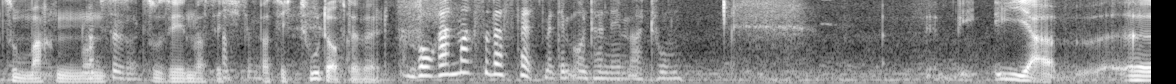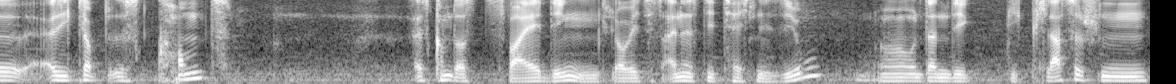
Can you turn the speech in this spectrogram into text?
zu machen und Absolut. zu sehen, was sich, was sich tut auf der Welt. Woran machst du das fest mit dem Unternehmertum? Ja, äh, also ich glaube, es kommt es kommt aus zwei Dingen, glaube ich. Das eine ist die Technisierung äh, und dann die, die klassischen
